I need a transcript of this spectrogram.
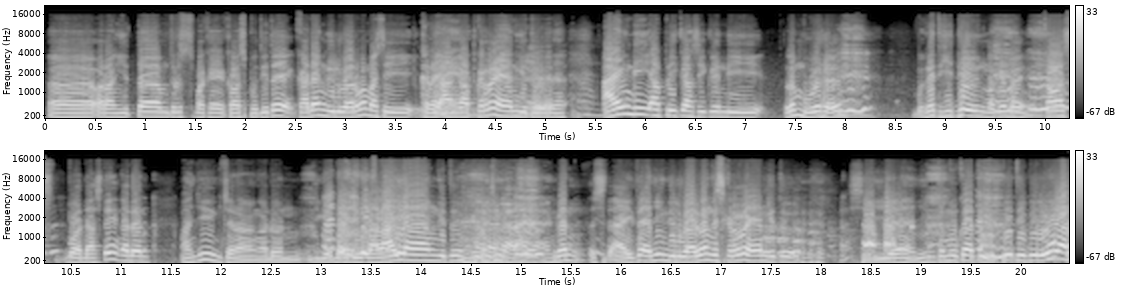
eh, orang hitam terus pakai kaos putih teh kadang di luar mah masih Keren. dianggap keren gitu nah, aing diaplikasikan di lembur heuh. banget hidung make ba- kaos bodas teh ngadon anjing cenah ngadon juga baju ngalayang gitu. Baju ngalayang kan aing teh anjing di luar mah geus keren gitu. Sia anjing temuka TV TV luar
